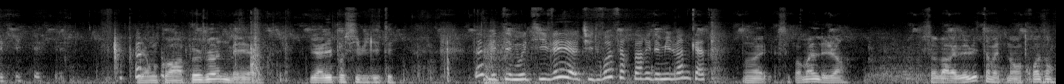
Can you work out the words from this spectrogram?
Il est encore un peu jeune, mais euh, il a les possibilités. Putain, mais t'es motivé, tu te vois faire Paris 2024 Ouais, c'est pas mal déjà. Ça va arriver vite hein, maintenant, en 3 ans.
